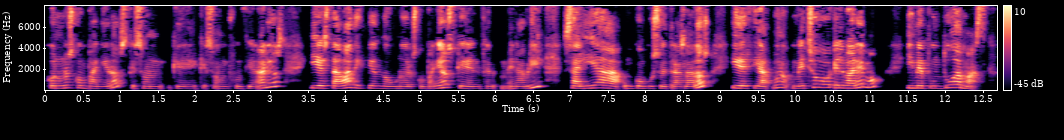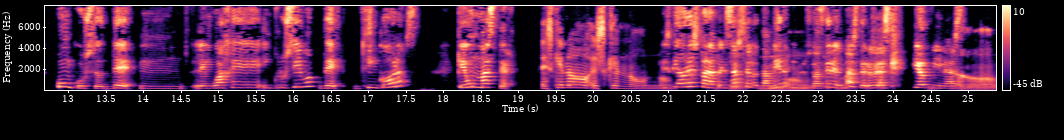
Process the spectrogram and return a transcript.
con unos compañeros que son, que, que son funcionarios y estaba diciendo uno de los compañeros que en, en abril salía un concurso de traslados y decía, bueno, me echo el baremo y me puntúa más un curso de mmm, lenguaje inclusivo de cinco horas que un máster. Es que no, es que no, no. Es que ahora es para pensárselo también, no. incluso hacer el máster. O sea, es que, ¿qué opinas? No,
